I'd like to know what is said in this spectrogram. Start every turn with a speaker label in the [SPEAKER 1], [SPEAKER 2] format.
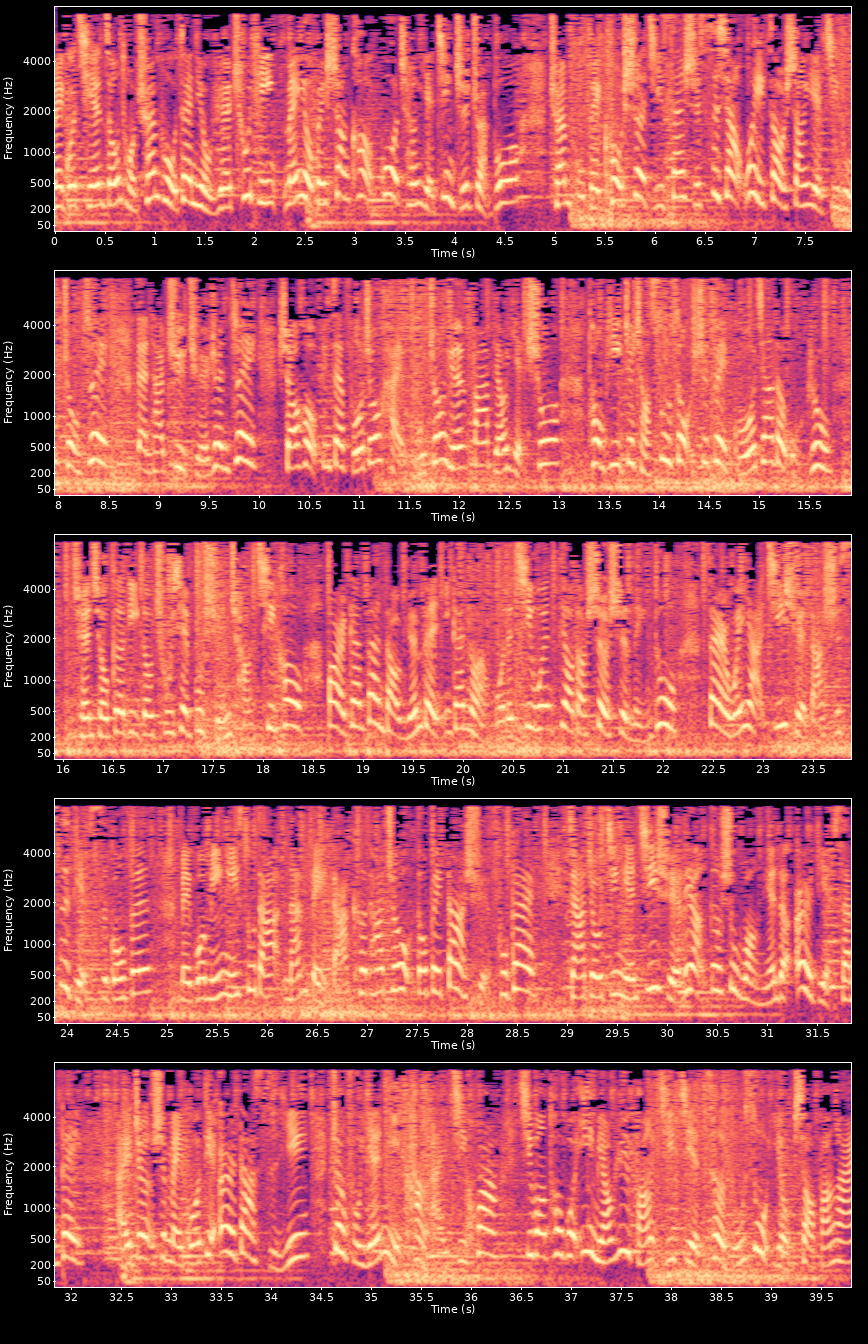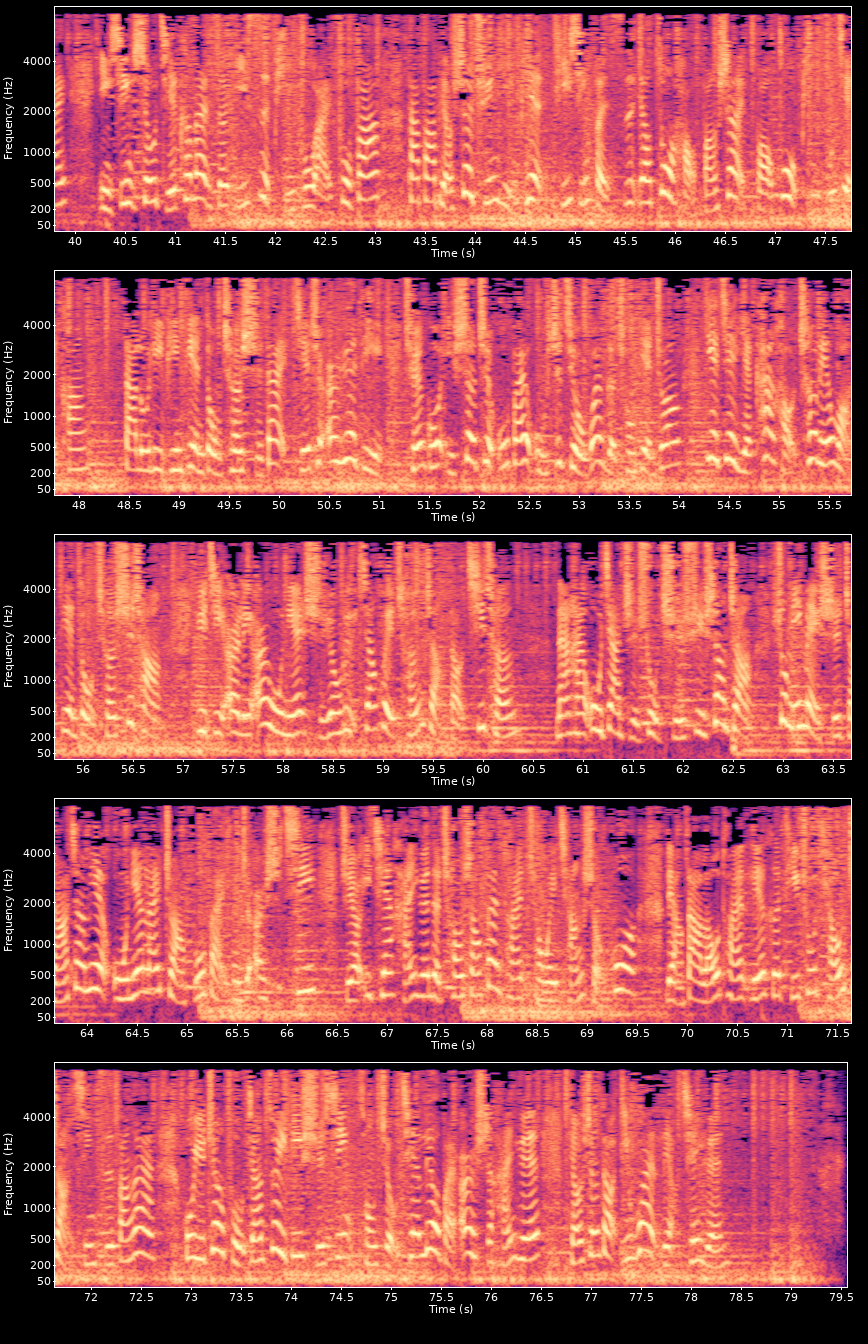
[SPEAKER 1] 美国前总统川普在纽约出庭，没有被上铐，过程也禁止转播。川普被控涉及三十四项伪造商业记录重罪，但他拒绝认罪。稍后并在佛州海湖庄园发表演说，痛批这场诉讼是对国家的侮辱。全球各地都出现不寻常气候，巴尔干半岛原本应该暖和的气温掉到摄氏零度，塞尔维亚积雪达十四点四公分，美国明尼苏达、南北达科他州都被大雪覆盖，加州今年积雪量更是往年的二点三倍。癌症是美国第二大死因，政府研拟抗癌计划，希望透过疫苗预防及检测毒素有效防癌。影星休杰克曼则疑似皮肤癌复发，他发表社群影片提醒粉丝要做好防晒，保护皮肤健康。大陆力拼电动车时代，截至二月底，全国已设置五百五十九万个充电桩。业界也看好车联网电动车市场，预计二零二五年使用率将会成长到七成。南韩物价指数持续上涨，庶民美食炸酱面五年来涨幅百分之二十七，只要一千韩元的超商饭团成为抢手货。两大劳团联合提出调整薪资方案，呼吁政府将最低时薪从九千六百二十韩元调升到一万两千元。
